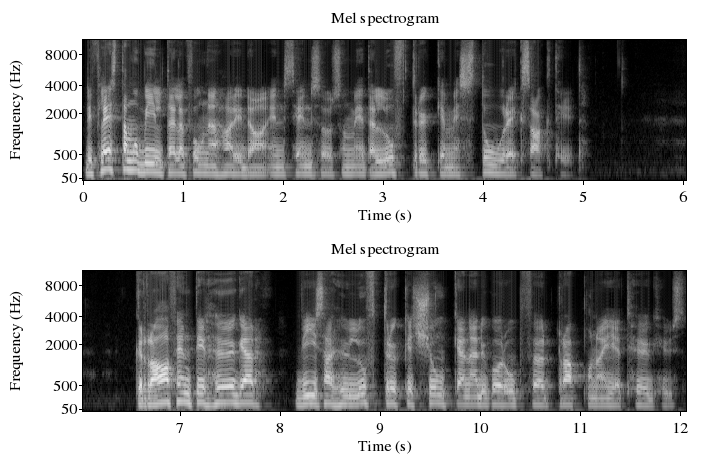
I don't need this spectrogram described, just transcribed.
De flesta mobiltelefoner har idag en sensor som mäter lufttrycket med stor exakthet. Grafen till höger visar hur lufttrycket sjunker när du går upp för trapporna i ett höghus.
